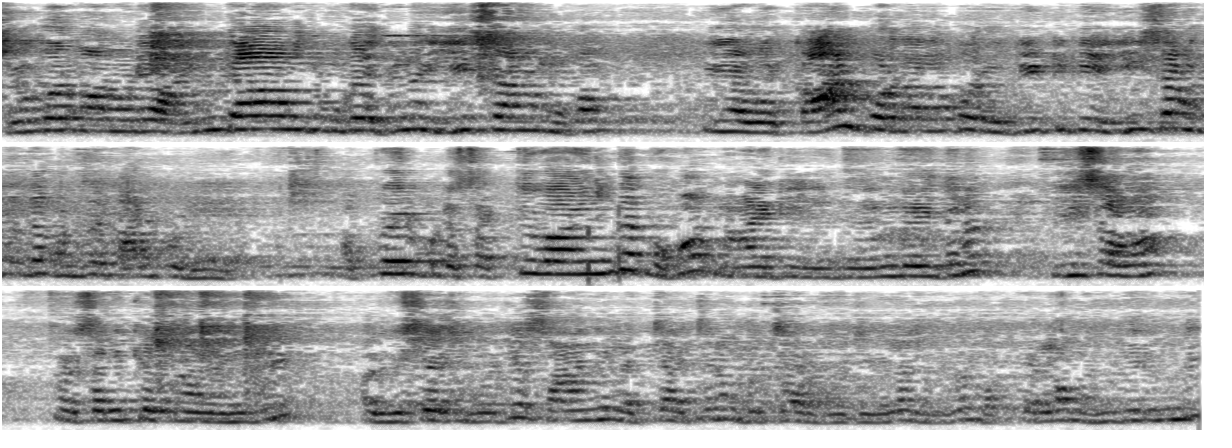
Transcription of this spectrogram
சிவபெருமானுடைய ஐந்தாவது முகம் எதுன்னா ஈசான முகம். நீங்கள் ஒரு கால் போடுறதுனாக்க ஒரு வீட்டுக்கு ஈசானத்தில் தான் கொண்டு போய் கால் போடுவீங்க. அப்பேற்பட்ட சக்தி வாய்ந்த முகம் நாளைக்கு இந்த தினம் ஈசானம் சனிக்கிழமை வந்து அது விசேஷ பூஜை சாயந்தரம் லட்சாட்சணம் உபச்சார பூஜைகள்லாம் நடக்கும் பக்தர்லாம் வந்திருந்து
